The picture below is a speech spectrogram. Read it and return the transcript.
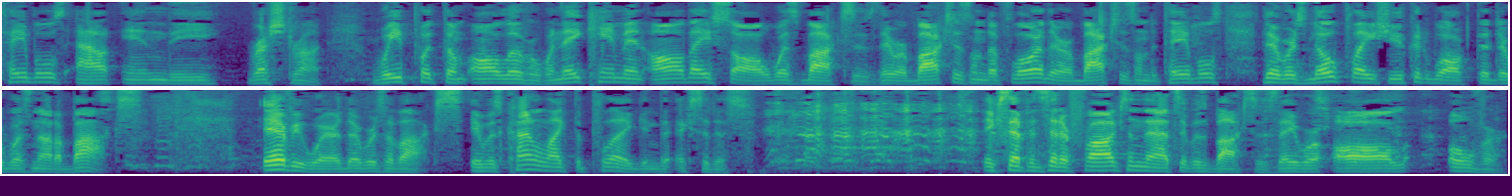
tables out in the restaurant. We put them all over. When they came in, all they saw was boxes. There were boxes on the floor. There were boxes on the tables. There was no place you could walk that there was not a box. Everywhere there was a box. It was kind of like the plague in the Exodus. Except instead of frogs and gnats, it was boxes. They were all over.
